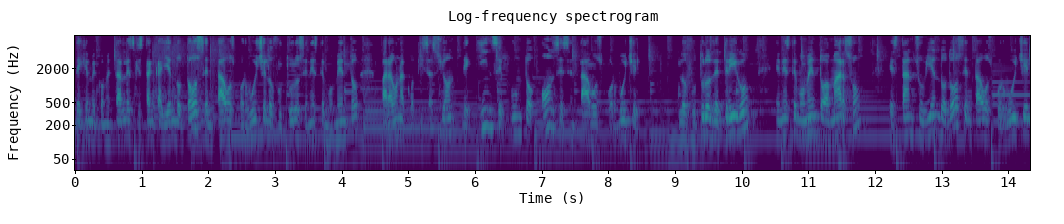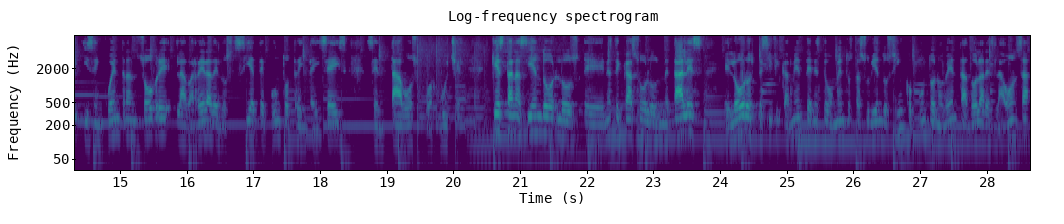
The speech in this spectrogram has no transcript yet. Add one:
Déjenme comentarles que están cayendo 2 centavos por bushel los futuros en este momento para una cotización de 15.11 centavos por bushel. Los futuros de trigo en este momento a marzo están subiendo 2 centavos por bushel y se encuentran sobre la barrera de los 7.36 centavos por bushel. ¿Qué están haciendo los, eh, en este caso, los metales? El oro específicamente en este momento está subiendo 5.90 dólares la onza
